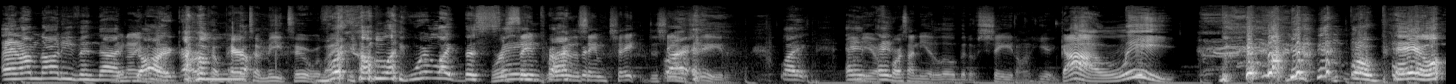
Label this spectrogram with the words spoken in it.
and I'm not even that not dark. even that dark compared not- to me too. Like, I'm like we're like the we're same. same. We're the same shade. The same Right. shade. Like and, I mean, of and course, I need a little bit of shade on here. Golly. bro, pale.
